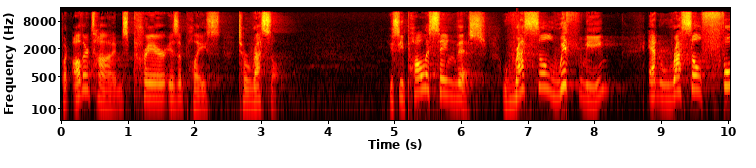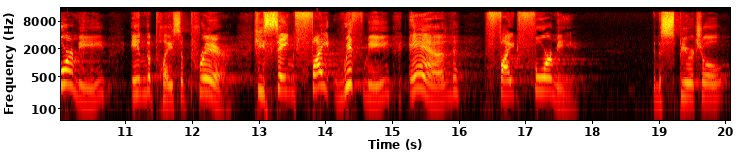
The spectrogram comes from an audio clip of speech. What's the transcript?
but other times prayer is a place to wrestle. You see, Paul is saying this wrestle with me and wrestle for me in the place of prayer. He's saying, fight with me and fight for me in the spiritual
